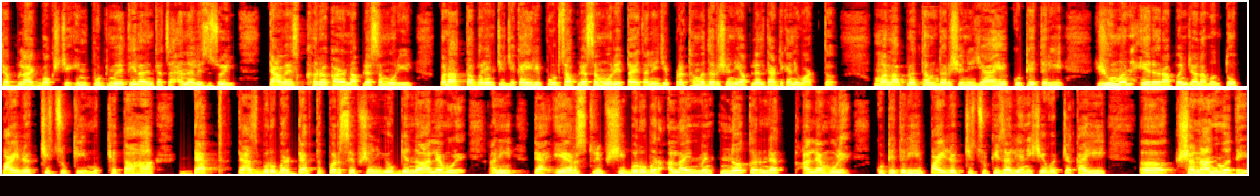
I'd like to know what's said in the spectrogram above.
त्या ब्लॅक बॉक्सचे इनपुट मिळतील आणि त्याचं अनालिसिस होईल. त्यावेळेस खरं कारण आपल्यासमोर येईल. पण आतापर्यंतचे जे काही रिपोर्ट्स आपल्यासमोर येत आहेत आणि जे प्रथमदर्शनी आपल्याला त्या ठिकाणी वाटतं मला प्रथमदर्शनी जे आहे कुठेतरी ह्युमन एरर आपण ज्याला म्हणतो पायलटची चुकी. मुख्यतः डेप्थ त्याचबरोबर डेप्थ परसेप्शन योग्य न आल्यामुळे आणि त्या एअर स्ट्रिपशी बरोबर अलाइनमेंट न करण्यात आल्यामुळे कुठेतरी ही पायलटची चुकी झाली आणि शेवटच्या काही क्षणांमध्ये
